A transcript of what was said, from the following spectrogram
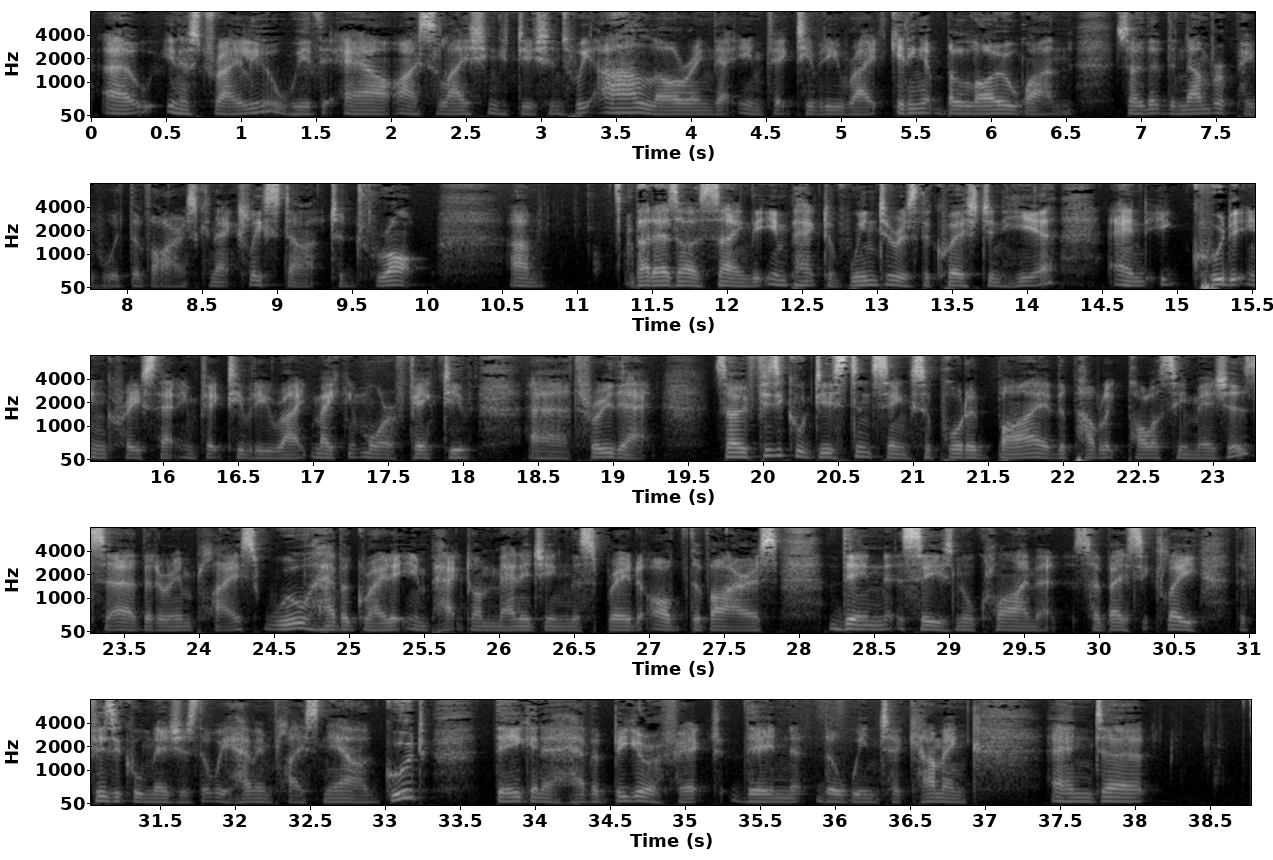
uh, in Australia, with our isolation conditions, we are lowering that infectivity rate, getting it below one, so that the number of people with the virus can actually start to drop. Um, but as I was saying, the impact of winter is the question here, and it could increase that infectivity rate, making it more effective uh, through that. So, physical distancing supported by the public policy measures uh, that are in place will have a greater impact on managing the spread of the virus than seasonal climate. So, basically, the physical measures that we have in place now are good. They're going to have a bigger effect than the winter coming. And uh,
